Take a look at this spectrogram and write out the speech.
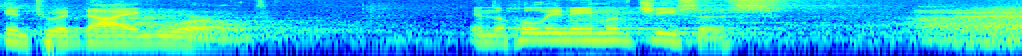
into a dying world. In the holy name of Jesus, Amen.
